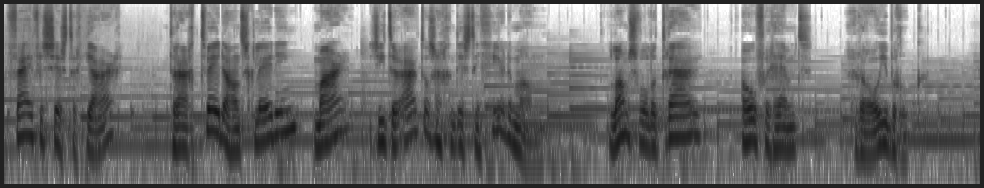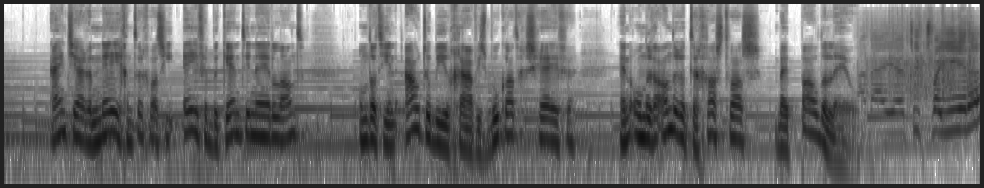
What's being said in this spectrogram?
65 jaar, draagt tweedehands kleding, maar ziet eruit als een gedistingeerde man. Lamswolle trui, overhemd, rode broek. Eind jaren 90 was hij even bekend in Nederland omdat hij een autobiografisch boek had geschreven en onder andere te gast was bij Paul de Leeuw. Gaan wij uh, tutoyeren?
